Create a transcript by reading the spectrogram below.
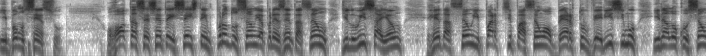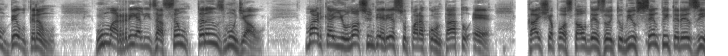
e Bom Senso. Rota 66 tem produção e apresentação de Luiz Saião, redação e participação Alberto Veríssimo e na locução Beltrão. Uma realização transmundial. Marca aí o nosso endereço para contato é Caixa Postal 18.113,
